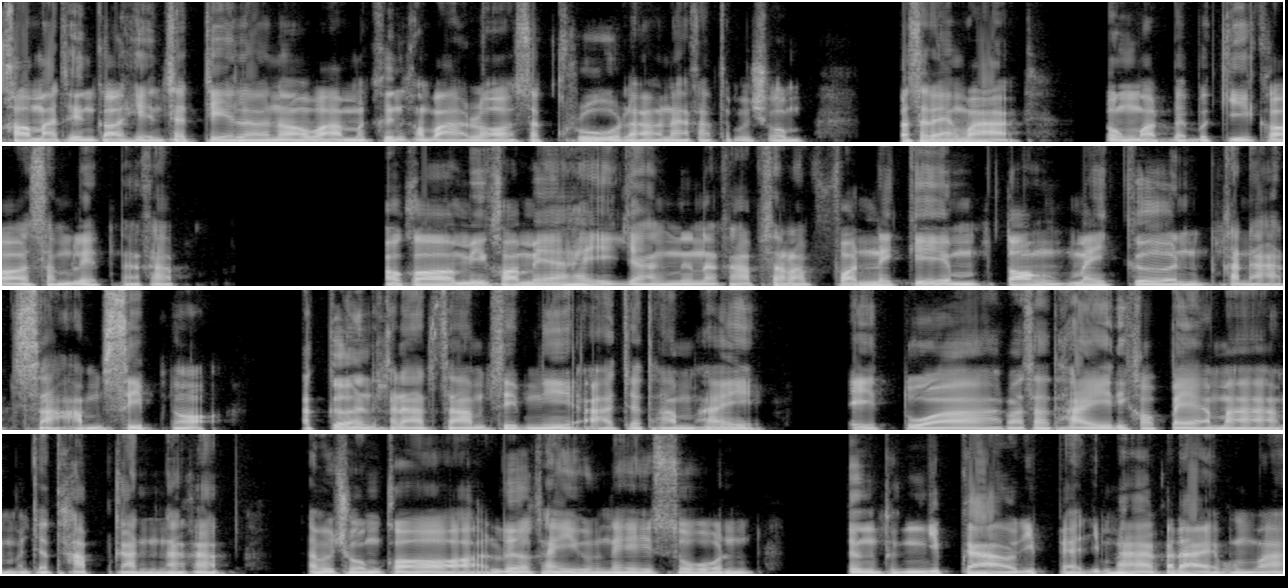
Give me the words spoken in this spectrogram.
เข้ามาถึงก็เห็นชัดเจนแล้วเนาะว่ามันขึ้นคำว่ารอสักครู่แล้วนะครับท่านผู้ชม ก็แสดงว่าลงมอดแบบเมื่อกี้ก็สำเร็จนะครับเขาก็มีข้อแม้ให้อีกอย่างหนึ่งนะครับสำหรับฟอนต์ในเกมต้องไม่เกินขนาด 30 เนาะถ้าเกินขนาด 30 นี้อาจจะทำให้ไอตัวภาษาไทยที่เขาแปลมามันจะทับกันนะครับท่านผู้ชมก็เลือกให้อยู่ในโซน1ถึง29 28 25 ก็ได้ ผมว่า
